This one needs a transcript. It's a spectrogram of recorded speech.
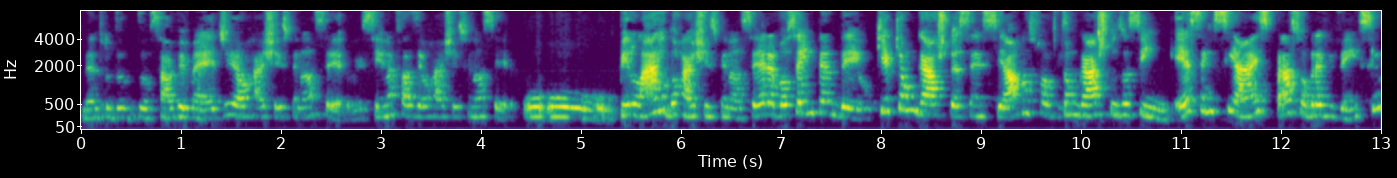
Dentro do, do Salve Med é o raio-x financeiro. Ensina a fazer o raio-x financeiro. O, o- o pilar do raio-x financeiro é você entender o que, que é um gasto essencial na sua vida. São gastos, assim, essenciais para a sobrevivência.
